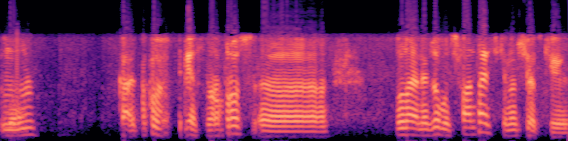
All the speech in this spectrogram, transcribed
Мгм. Ка- Такой интересный вопрос. Э, Ну, наверное, из области фантастики, но все-таки,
